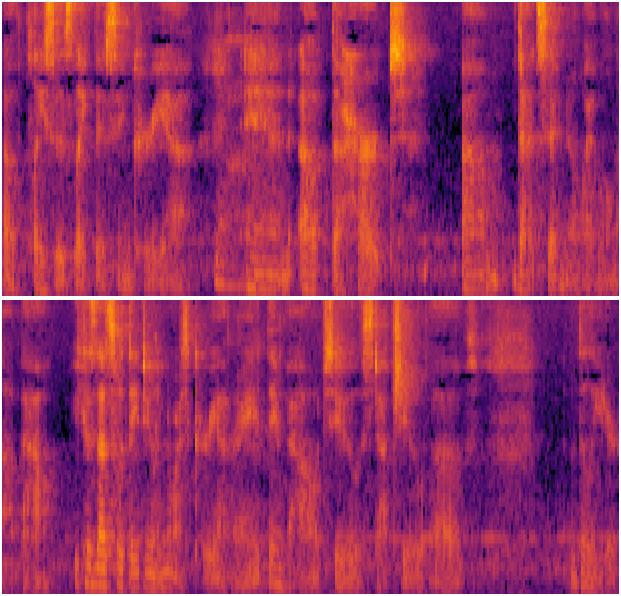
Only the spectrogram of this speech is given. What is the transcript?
of places like this in Korea and of the heart um, that said, No, I will not bow. Because that's what they do in North Korea, right? They bow to a statue of the leader.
